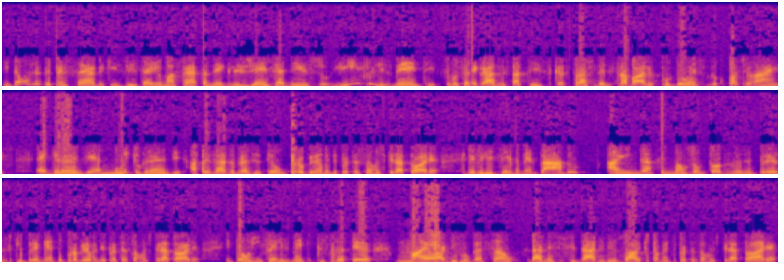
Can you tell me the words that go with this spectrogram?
Então a gente percebe que existe aí uma certa negligência disso. E infelizmente, se você pegar as estatísticas para acidente de trabalho por doenças ocupacionais, é grande, é muito grande. Apesar do Brasil ter um programa de proteção respiratória que deveria ser implementado, ainda não são todas as empresas que implementam o programa de proteção respiratória. Então, infelizmente, precisa ter maior divulgação da necessidade de usar o equipamento de proteção respiratória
